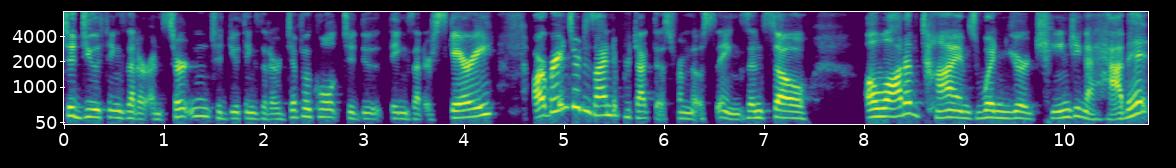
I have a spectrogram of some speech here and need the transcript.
to do things that are uncertain, to do things that are difficult, to do things that are scary. Our brains are designed to protect us from those things. And so, a lot of times when you're changing a habit,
